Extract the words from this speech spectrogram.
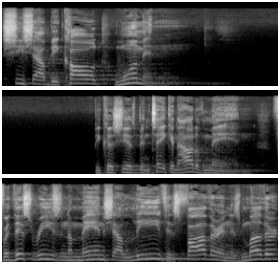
She shall be called woman because she has been taken out of man. For this reason, a man shall leave his father and his mother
